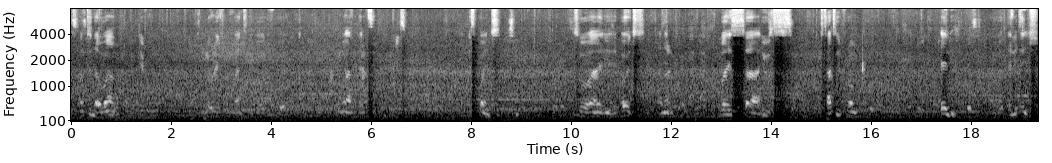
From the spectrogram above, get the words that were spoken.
something that one give glory to Almighty God for human healthy at this point. So I urge and advise uh, starting from early, early age,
